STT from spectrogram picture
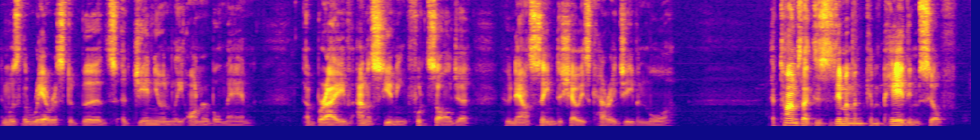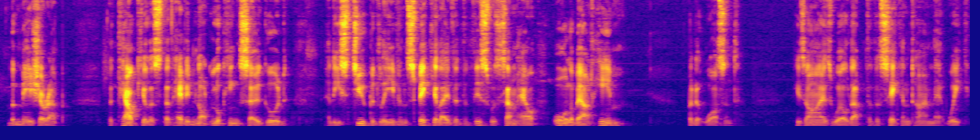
and was the rarest of birds, a genuinely honourable man, a brave, unassuming foot soldier who now seemed to show his courage even more. At times like this, Zimmerman compared himself, the measure up, the calculus that had him not looking so good, and he stupidly even speculated that this was somehow all about him. But it wasn't. His eyes welled up for the second time that week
